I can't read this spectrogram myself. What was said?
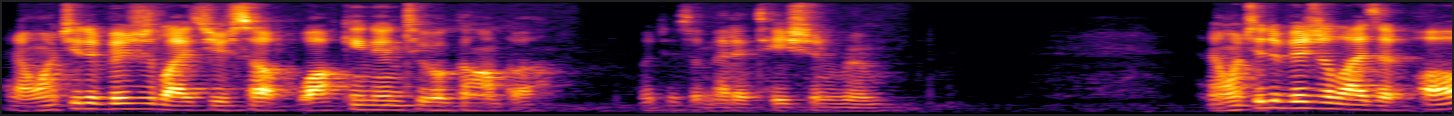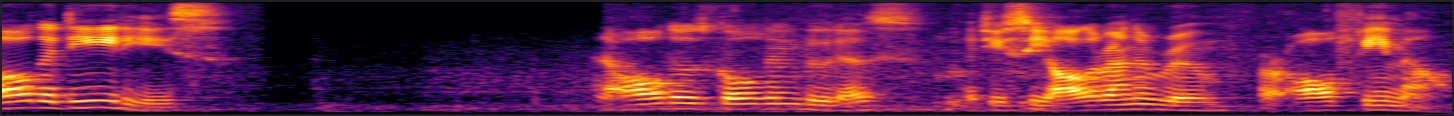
And I want you to visualize yourself walking into a Gompa, which is a meditation room. And I want you to visualize that all the deities and all those golden Buddhas that you see all around the room are all female.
